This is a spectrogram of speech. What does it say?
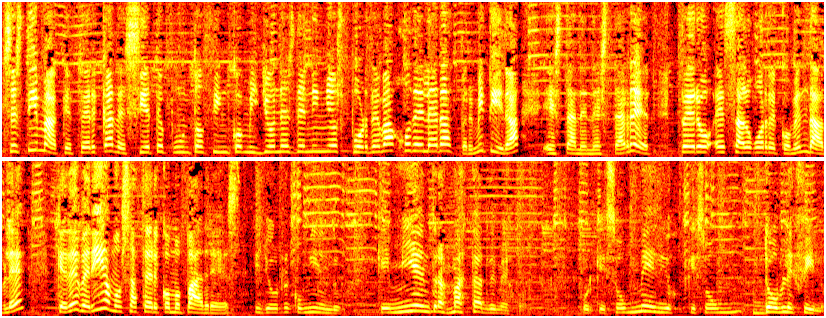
Se estima que cerca de 7.5 millones de niños por debajo de la edad permitida están en esta red, pero es algo recomendable que deberíamos hacer como padres. Yo recomiendo que mientras más tarde mejor, porque son medios que son doble filo,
